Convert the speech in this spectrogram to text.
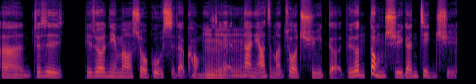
呃就是比如说你有没有说故事的空间，嗯那你要怎么做区隔？比如说动区跟静区，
